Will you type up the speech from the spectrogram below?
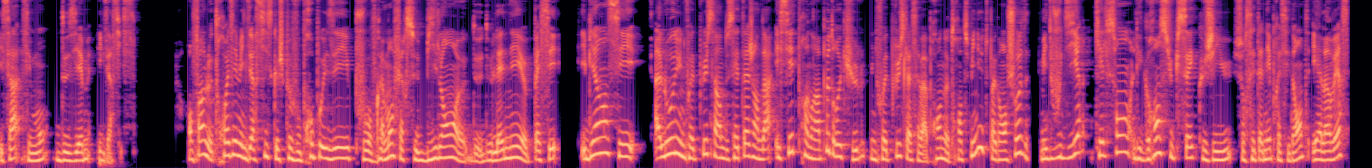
Et ça, c'est mon deuxième exercice. Enfin, le troisième exercice que je peux vous proposer pour vraiment faire ce bilan euh, de, l'année euh, passée, eh bien, c'est à l'aune, une fois de plus, hein, de cet agenda, essayez de prendre un peu de recul. Une fois de plus, là, ça va prendre 30 minutes, pas grand chose, mais de vous dire quels sont les grands succès que j'ai eus sur cette année précédente et à l'inverse,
